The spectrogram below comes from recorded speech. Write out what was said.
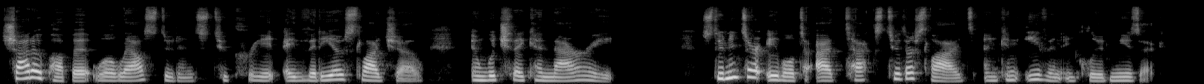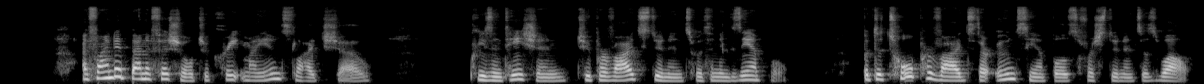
Shadow Puppet will allow students to create a video slideshow in which they can narrate. Students are able to add text to their slides and can even include music. I find it beneficial to create my own slideshow presentation to provide students with an example, but the tool provides their own samples for students as well.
